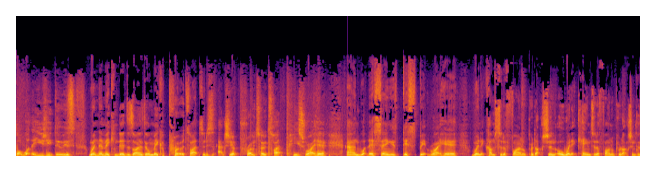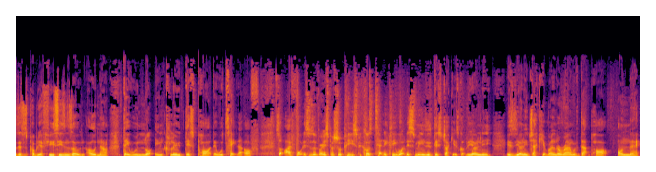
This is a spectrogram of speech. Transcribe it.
But what they usually do is, when they're making their designs, they'll make a prototype. So this is actually a prototype piece right here. And what they're saying is this bit right here, when it comes to the final production, or when it came to the final production, because this is probably a few seasons old, old now, they will not include this part. They will take that off. So I thought this was a very special piece because technically what this means is this jacket has got the only, is the only jacket running around with that part on there.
